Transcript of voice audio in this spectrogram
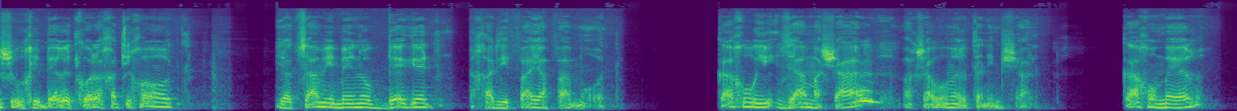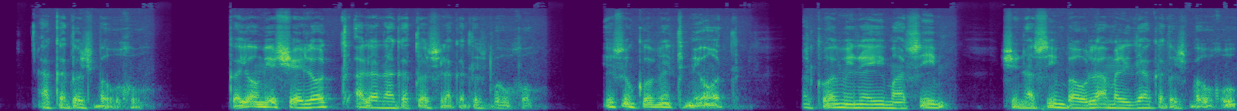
שהוא חיבר את כל החתיכות, יצא ממנו בגד חליפה יפה מאוד. כך הוא, זה המשל, ועכשיו הוא אומר את הנמשל. כך אומר הקדוש ברוך הוא. כיום יש שאלות על הנהגתו של הקדוש ברוך הוא. יש לנו כל מיני תמיהות על כל מיני מעשים שנעשים בעולם על ידי הקדוש ברוך הוא,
